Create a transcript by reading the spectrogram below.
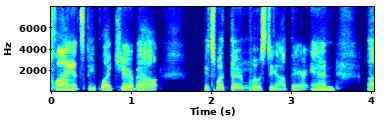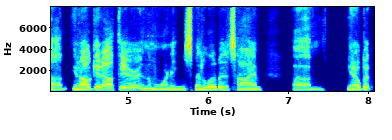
clients, people I care about. It's what they're right. posting out there. And um, you know, I'll get out there in the morning, spend a little bit of time. Um, you know, but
